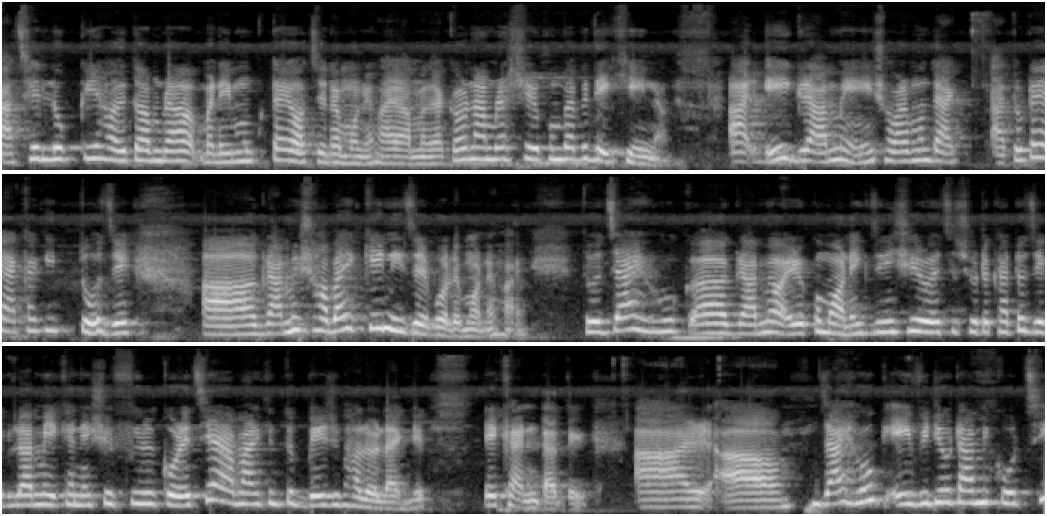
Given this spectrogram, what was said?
কাছের লোককে হয়তো আমরা মানে মুখটাই অচেনা মনে হয় আমরা কারণ আমরা সেরকমভাবে দেখিই না। আর এই গ্রামে সবার মধ্যে এতটাই একাকিত্ব যে গ্রামে সবাইকেই নিজের বলে মনে হয়। তো যাই হোক গ্রামে এরকম অনেক জিনিসই রয়েছে ছোটোখাটো যেগুলো আমি এখানে এসে ফিল করেছি আর আমার কিন্তু বেশ ভালো লাগে এখানটাতে। আর যাই হোক, এই ভিডিওটা আমি করছি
